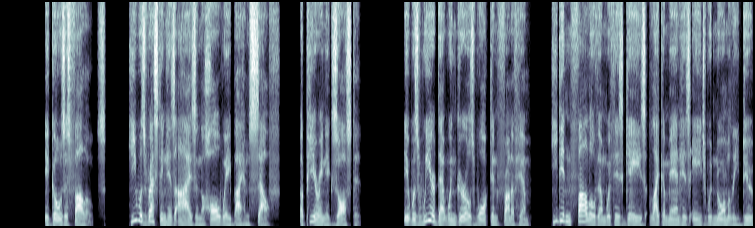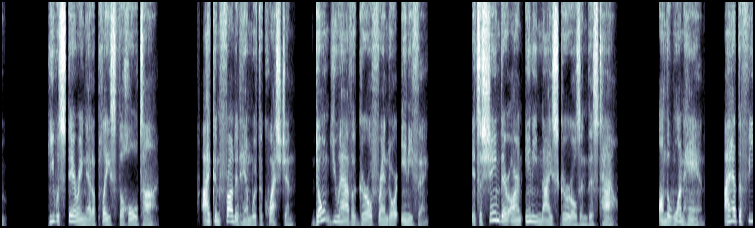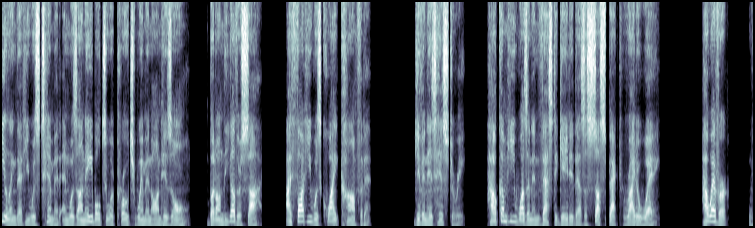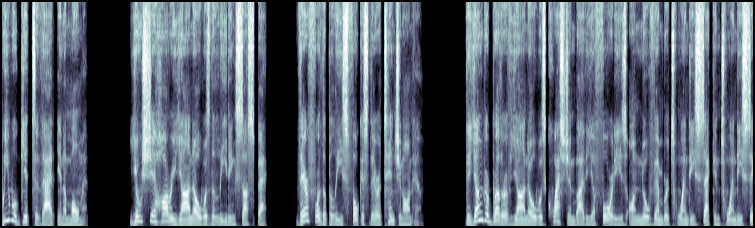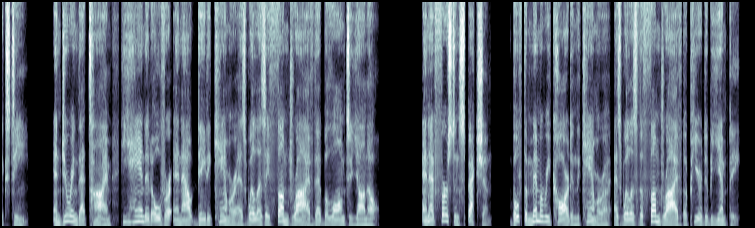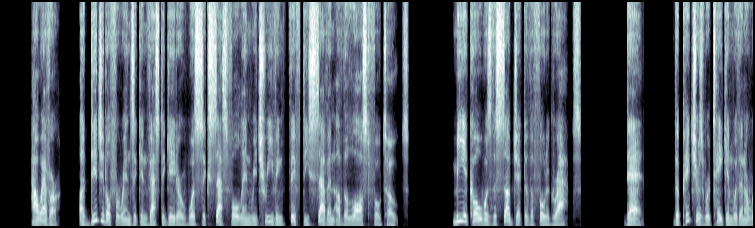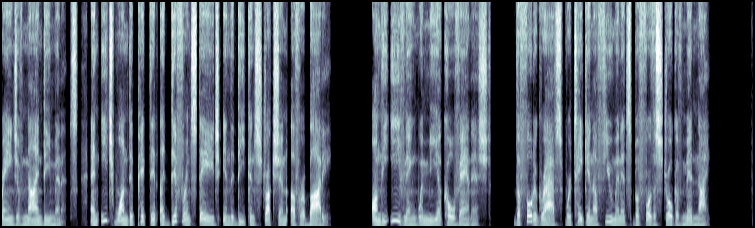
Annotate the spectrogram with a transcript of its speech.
It goes as follows. He was resting his eyes in the hallway by himself, appearing exhausted. It was weird that when girls walked in front of him, he didn't follow them with his gaze like a man his age would normally do. He was staring at a place the whole time. I confronted him with the question, don't you have a girlfriend or anything? It's a shame there aren't any nice girls in this town. On the one hand, I had the feeling that he was timid and was unable to approach women on his own, but on the other side, I thought he was quite confident. Given his history, how come he wasn't investigated as a suspect right away? However, we will get to that in a moment. Yoshiharu Yano was the leading suspect. Therefore the police focused their attention on him. The younger brother of Yano was questioned by the authorities on November 22, 2016. And during that time, he handed over an outdated camera as well as a thumb drive that belonged to Yano. And at first inspection, both the memory card in the camera as well as the thumb drive appeared to be empty. However, a digital forensic investigator was successful in retrieving 57 of the lost photos. Miyako was the subject of the photographs. Dead. The pictures were taken within a range of 90 minutes, and each one depicted a different stage in the deconstruction of her body. On the evening when Miyako vanished, the photographs were taken a few minutes before the stroke of midnight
